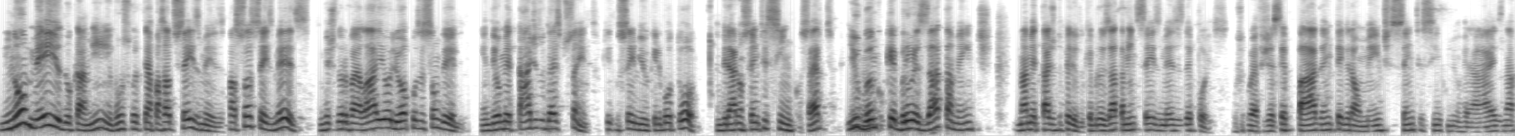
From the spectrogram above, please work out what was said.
No meio do caminho, vamos supor que tenha passado seis meses. Passou seis meses, o investidor vai lá e olhou a posição dele. Rendeu metade dos 10%. Os 100 mil que ele botou viraram 105, certo? E uhum. o banco quebrou exatamente na metade do período, quebrou exatamente seis meses depois. O FGC paga integralmente 105 mil reais na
